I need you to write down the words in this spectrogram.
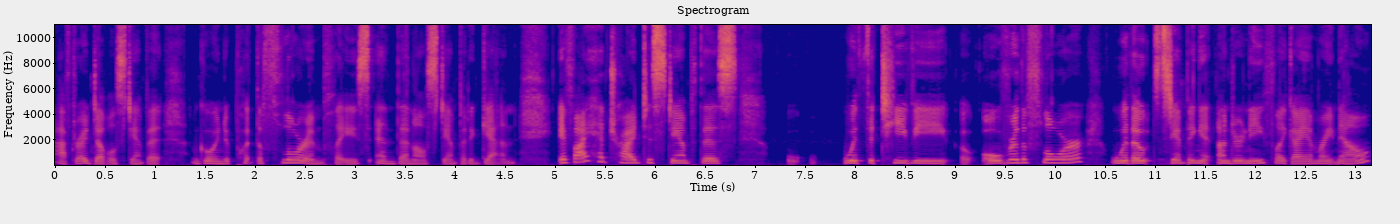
after I double stamp it, I'm going to put the floor in place and then I'll stamp it again. If I had tried to stamp this with the TV over the floor without stamping it underneath like I am right now,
